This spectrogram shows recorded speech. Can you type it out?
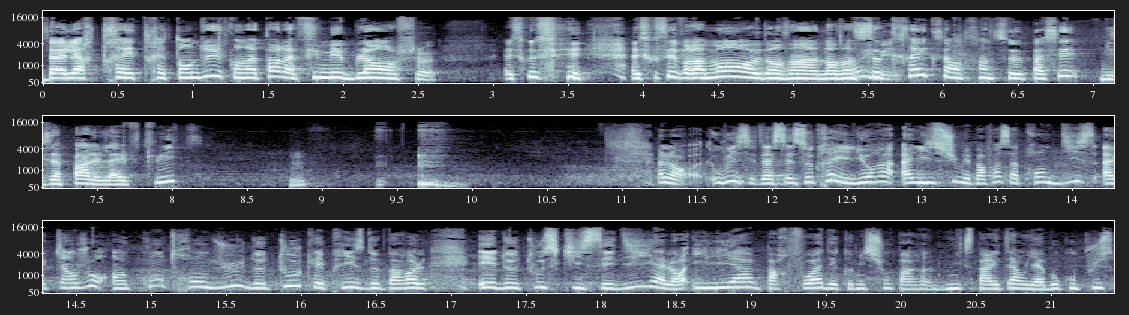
Ça a l'air très, très tendu et qu'on attend la fumée blanche. Est-ce que c'est est -ce c'est vraiment euh, dans un, dans un secret que c'est en train de se passer, mis à part les live tweets? Alors oui, c'est assez secret. Il y aura à l'issue, mais parfois ça prend 10 à 15 jours, un compte rendu de toutes les prises de parole et de tout ce qui s'est dit. Alors il y a parfois des commissions mixtes paritaires où il y a beaucoup plus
